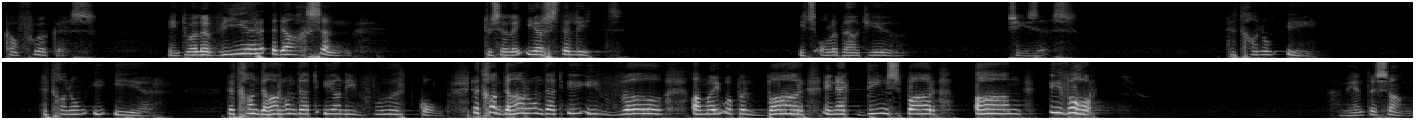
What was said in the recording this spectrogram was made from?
kan fokus. En toe hulle weer 'n dag sing, toe hulle eerste lied It's all about you. Jesus. Dit gaan om u. Dit gaan om u eer. Dit gaan daarom dat u aan die woord kom. Dit gaan daarom dat u u wil aan my openbaar en ek diensbaar aan u word. Gemeente sang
